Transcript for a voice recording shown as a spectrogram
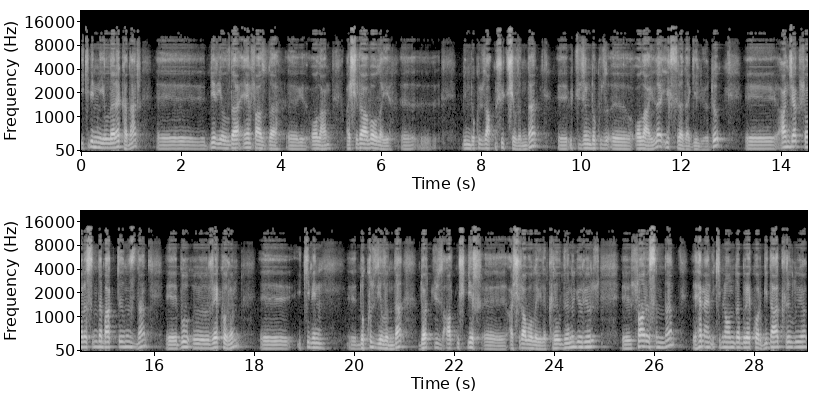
2000'li yıllara kadar bir yılda en fazla olan aşırı hava olayı e, 1963 yılında 329 e, olayla ilk sırada geliyordu. E, ancak sonrasında baktığımızda e, bu e, rekorun e, 2009 yılında 461 e, aşırı hava olayıyla kırıldığını görüyoruz. E, sonrasında e, hemen 2010'da bu rekor bir daha kırılıyor.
